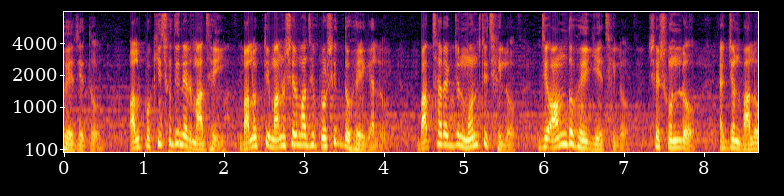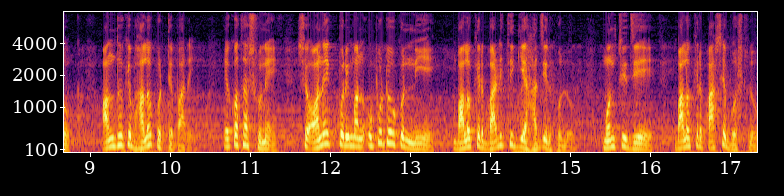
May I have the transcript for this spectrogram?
হয়ে যেত। অল্প কিছুদিনের মাঝেই বালকটি মানুষের মাঝে প্রসিদ্ধ হয়ে গেল। বাচ্চার একজন মন্ত্রী ছিল, যে অন্ধ হয়ে গিয়েছিল। সে শুনল, একজন বালক অন্ধকে ভালো করতে পারে। একথা শুনে সে অনেক পরিমাণ উপটৌকন নিয়ে বালকের বাড়িতে গিয়ে হাজির হলো। মন্ত্রী যে বালকের পাশে বসল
